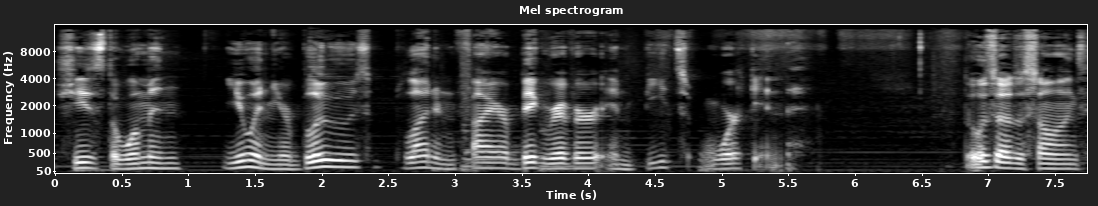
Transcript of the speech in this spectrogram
She's the Woman, You and Your Blues, Blood and Fire, Big River, and Beats Workin'. Those are the songs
